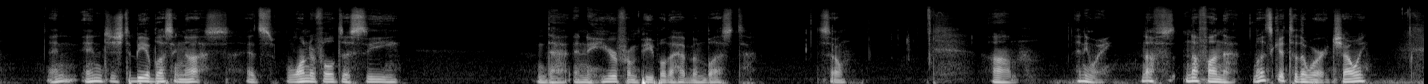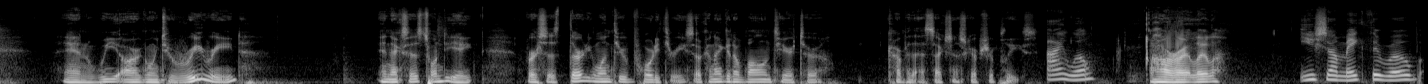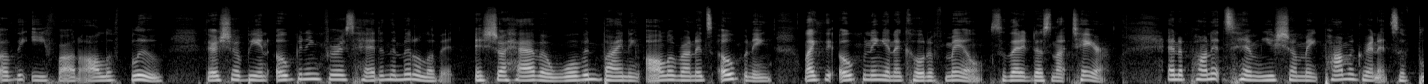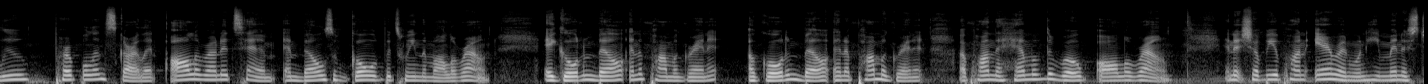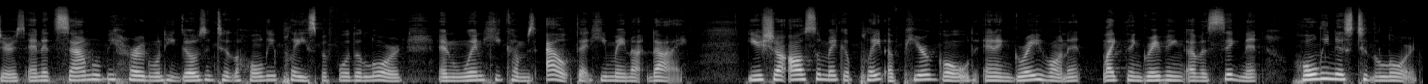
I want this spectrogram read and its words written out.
and and just to be a blessing to us. It's wonderful to see that and to hear from people that have been blessed. So, um, anyway, enough enough on that. Let's get to the word, shall we? And we are going to reread in Exodus 28, verses 31 through 43. So, can I get a volunteer to cover that section of scripture, please? I will. All right, Layla. You shall make the robe of the ephod olive blue. There shall be an opening for his head in the middle of it. It shall have a woven binding all around its opening, like the opening in a coat of mail, so that it does not tear. And upon its hem you shall make pomegranates of blue, purple, and scarlet all around its hem, and bells of gold between them all around. A golden bell and a pomegranate, a golden bell and a pomegranate upon the hem of the robe all around. And it shall be upon Aaron when he ministers, and its sound will be heard when he goes into the holy place before the Lord, and when he comes out, that he may not die. You shall also make a plate of pure gold, and engrave on it, like the engraving of a signet, holiness to the Lord.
